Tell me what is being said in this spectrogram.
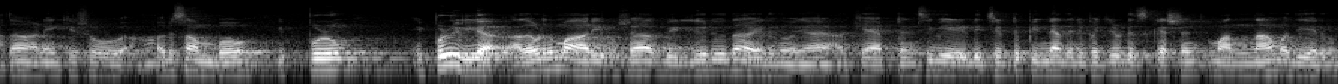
അതാണ് എനിക്ക് ഷോ ആ ഒരു സംഭവം ഇപ്പോഴും ഇപ്പോഴും ഇല്ല. അതവിടെ മാറി. പക്ഷെ വലിയൊരു ഇതായിരുന്നു. ഞാൻ ക്യാപ്റ്റൻസി മേടിച്ചിട്ട് പിന്നെ അതിനെപ്പറ്റി ഒരു ഡിസ്കഷൻ വന്നാൽ മതിയായിരുന്നു.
